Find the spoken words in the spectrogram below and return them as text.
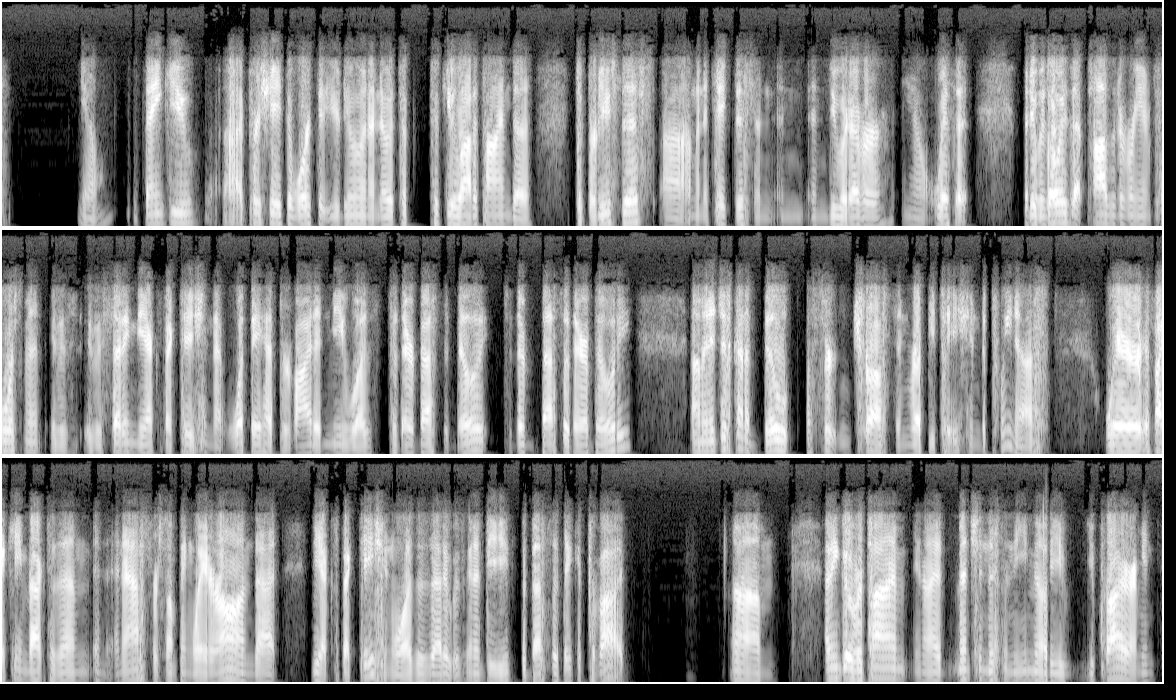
you know thank you I appreciate the work that you're doing I know it took took you a lot of time to to produce this. Uh, I'm going to take this and, and, and do whatever you know with it. But it was always that positive reinforcement. It was it was setting the expectation that what they had provided me was to their best ability, to their best of their ability. Um, and it just kind of built a certain trust and reputation between us, where if I came back to them and, and asked for something later on, that the expectation was is that it was going to be the best that they could provide. Um, I think over time, you know, I had mentioned this in the email to you, you prior. I mean,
